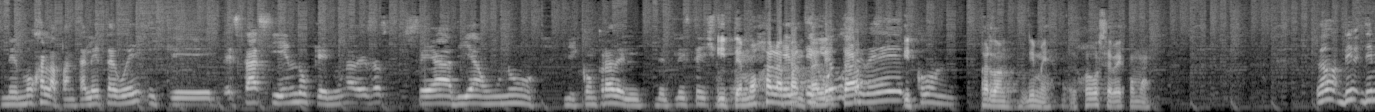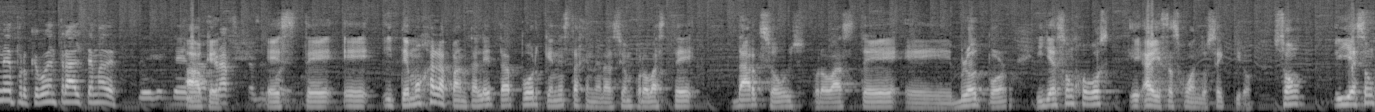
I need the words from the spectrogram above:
me moja la pantaleta, güey. Y que está haciendo que en una de esas sea día uno mi compra del, PlayStation. Y te moja la pantaleta. y, con... Perdón, dime, el juego se ve como. No, dime porque voy a entrar al tema de, ah, las gráficas. este, eh, y te moja la pantaleta porque en esta generación probaste Dark Souls, probaste eh, Bloodborne y ya son juegos. Eh, ahí estás jugando Sekiro. Son y ya son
